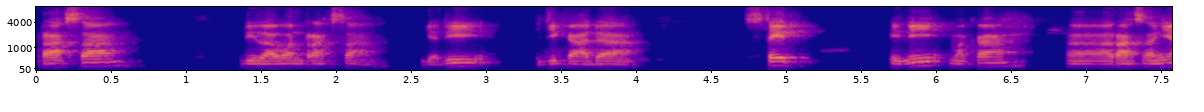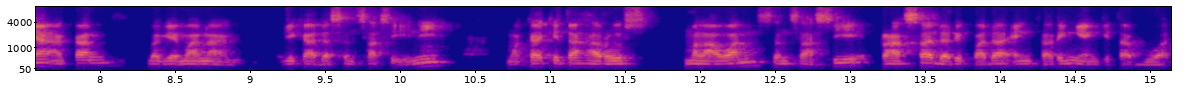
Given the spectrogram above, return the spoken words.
rasa dilawan rasa. Jadi jika ada state ini maka e, rasanya akan bagaimana. Jika ada sensasi ini maka kita harus melawan sensasi rasa daripada anchoring yang kita buat.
